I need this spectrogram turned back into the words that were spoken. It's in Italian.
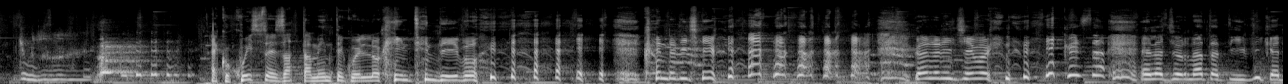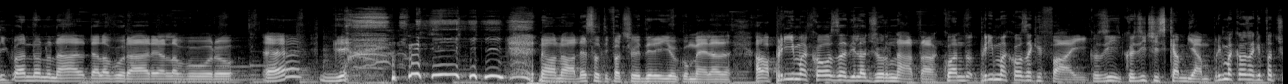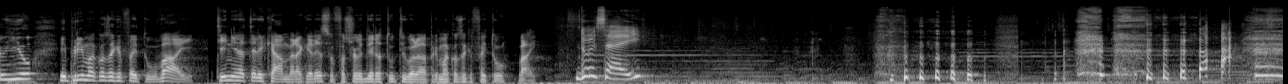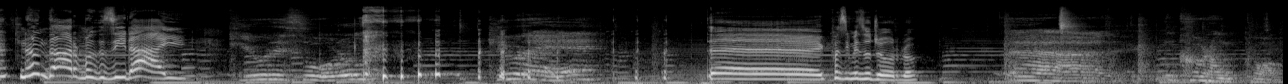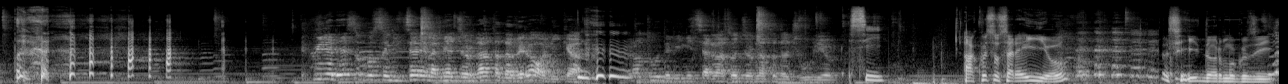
Ecco, questo è esattamente quello che intendevo quando dicevo quando dicevo che questa è la giornata tipica di quando non ha da lavorare al lavoro. Eh? no, no, adesso ti faccio vedere io com'è la... Allora, prima cosa della giornata, quando... prima cosa che fai, così, così ci scambiamo. Prima cosa che faccio io e prima cosa che fai tu, vai. Tieni la telecamera che adesso faccio vedere a tutti qual è la prima cosa che fai tu, vai. Dove sei? non dormo così, dai! Che ore sono? che ore è? Eh, quasi mezzogiorno. Ah, ancora un po'. Quindi adesso posso iniziare la mia giornata da Veronica. Però tu devi iniziare la tua giornata da Giulio. Sì. Ah, questo sarei io? Sì, dormo così.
